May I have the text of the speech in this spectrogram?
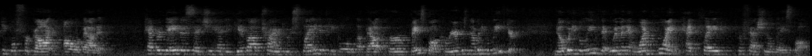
People forgot all about it. Pepper Davis said she had to give up trying to explain to people about her baseball career because nobody believed her. Nobody believed that women at one point had played professional baseball.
